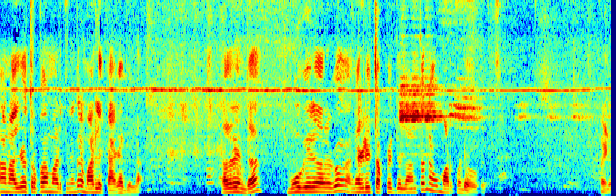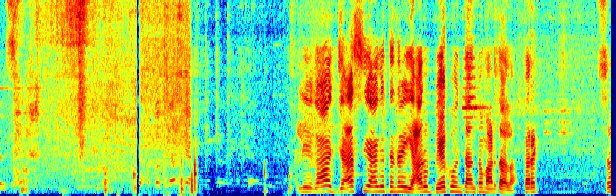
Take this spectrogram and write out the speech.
ನಾನು ಐವತ್ತು ರೂಪಾಯಿ ಮಾಡ್ತೀನಿ ಅಂದರೆ ಮಾಡ್ಲಿಕ್ಕೆ ಆಗೋದಿಲ್ಲ ಅದರಿಂದ ಮೂಗಿರೋವರೆಗೂ ನೆಗಡಿ ತಪ್ಪಿದ್ದಿಲ್ಲ ಅಂತ ನಾವು ಮಾಡ್ಕೊಂಡೇ ಹೋಗ್ಬೇಕು. ಅಲ್ಲಿ ಈಗ ಜಾಸ್ತಿ ಆಗುತ್ತೆ ಅಂದರೆ ಯಾರು ಬೇಕು ಅಂತ ಅಂತ ಮಾಡ್ತಾ ಇಲ್ಲ. ಕರೆಕ್ಟ್ ಸೊ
